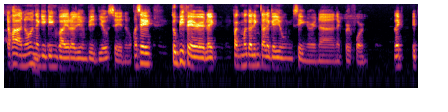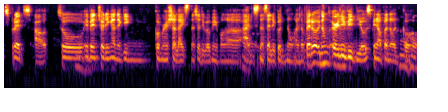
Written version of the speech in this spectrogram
Tsaka ano, nagiging viral yung videos eh, no? Kasi, to be fair, like, pag magaling talaga yung singer na nag-perform, like, it spreads out. So, Mhm. eventually nga, naging commercialized na siya, di ba? May mga ads na sa likod nung ano. Pero nung early videos, pinapanood ko,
